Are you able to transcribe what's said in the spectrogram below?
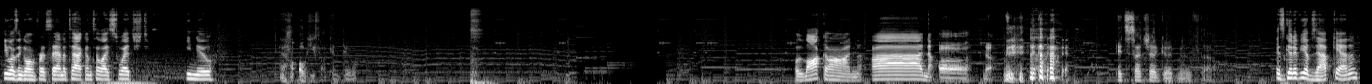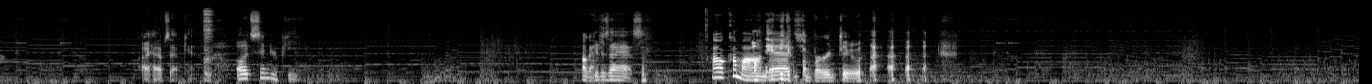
He wasn't going for a sand attack until I switched. He knew. Oh, he fucking knew. Lock on. Uh, no. Uh, no. it's such a good move, though. It's good if you have Zap Cannon. I have Zap Cannon. Oh, it's Cinderpea. Okay. Get his ass. Oh, come on, oh, and he got the bird too.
